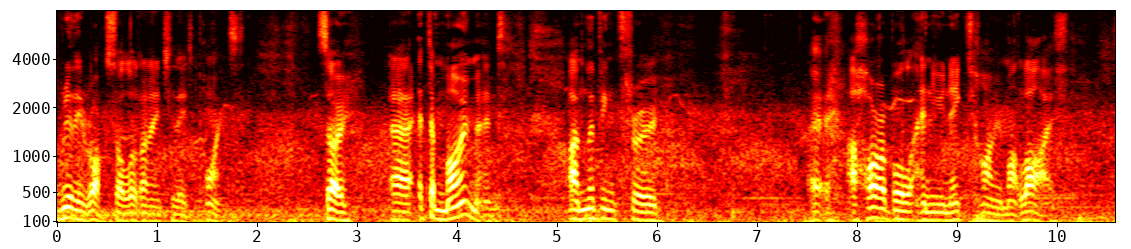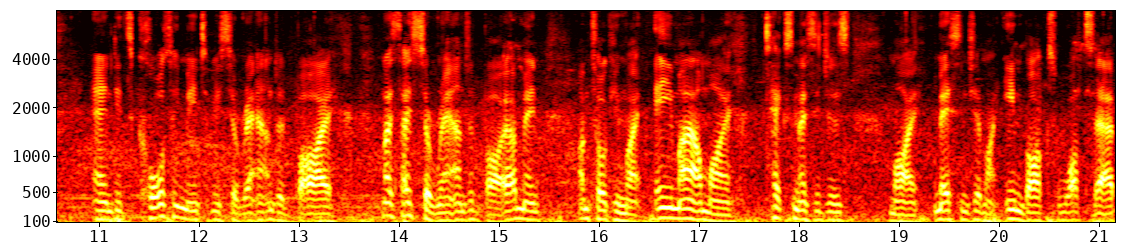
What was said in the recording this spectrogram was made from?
really rock solid on each of these points. So uh, at the moment, I'm living through a, a horrible and unique time in my life and it's causing me to be surrounded by, when I say surrounded by, I mean I'm talking my email, my text messages, my messenger, my inbox, WhatsApp,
